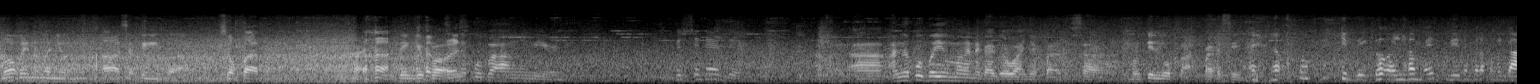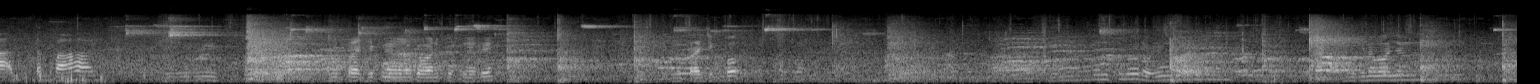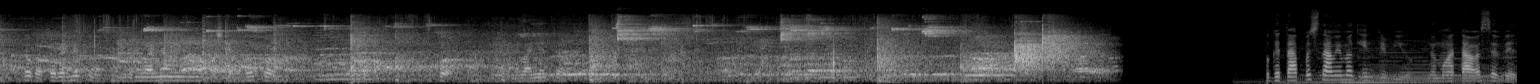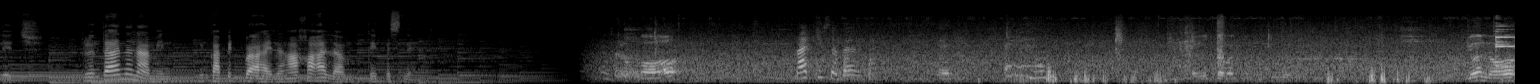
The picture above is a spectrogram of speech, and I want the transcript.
Okay naman yun ah, sa tingin ko. ah, so far. Thank you po. Ano po ba ang mayor? Presidente. Ah, ano po ba yung mga nagagawa niya para sa Muntinlupa, para sa inyo? Ay, naku, hindi ko alam eh. Hindi naman ako nag-aalit ng bahay. Anong project na nagawa ni Presidente? Anong project po? Ano siguro, yung, yung ginawa niyang ito, katulad nito, yung ginawa niyang basketball court. Ito, ginawa niya ito. Pagkatapos namin mag-interview ng mga tao sa village, pinuntahan na namin yung kapitbahay na nakakaalam kay Fresnelli. Hello po. Matthew Sabel. Yun, oh.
